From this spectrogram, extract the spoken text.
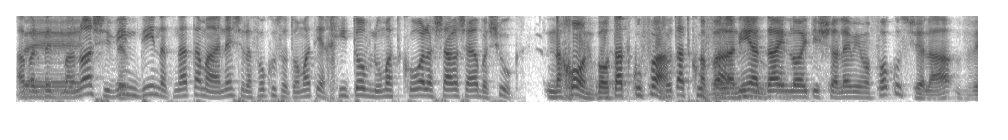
אבל ו... בזמנו ה-70D ו... נתנה את המענה של הפוקוס אוטומטי הכי טוב לעומת כל השאר שהיה בשוק. נכון, באותה תקופה. באותה תקופה, אבל בדיוק. אני עדיין לא הייתי שלם עם הפוקוס שלה, ו...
